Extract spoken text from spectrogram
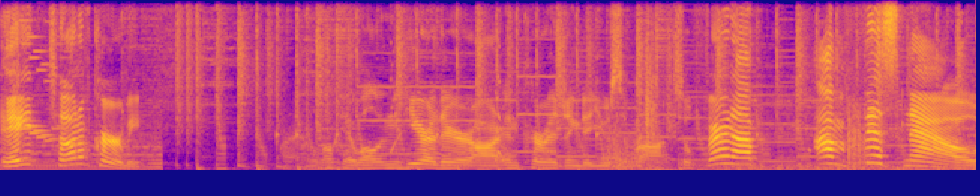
8 ton of Kirby. Okay, well in here they are encouraging the use of rock. So fair enough, I'm Fist now!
